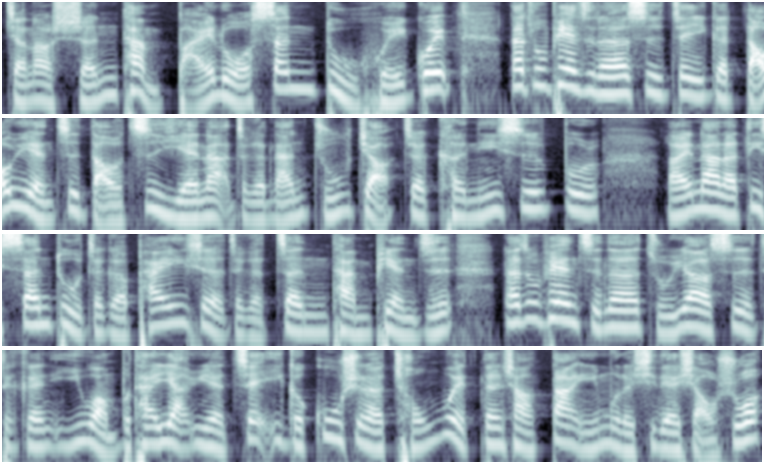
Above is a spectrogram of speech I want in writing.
讲到神探白罗三度回归。那这部片子呢是这一个导演自导自演啊，这个男主角这肯尼斯布。莱纳呢第三度这个拍摄这个侦探片子，那这部片子呢，主要是这跟以往不太一样，因为这一个故事呢，从未登上大荧幕的系列小说。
